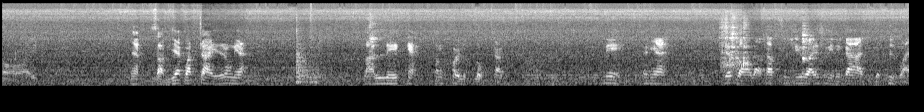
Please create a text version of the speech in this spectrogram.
ร้อย สามแยกวัดใจนะตรงเนี้ย ร้านเล็กไงต้องคอยหลบๆกัน นี่เป็นไง เรียบร้อยแล้วครับซูชิไรซ์วินิก้าเกือบถึงไว้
